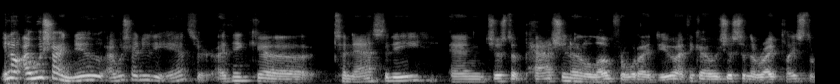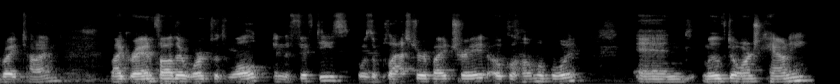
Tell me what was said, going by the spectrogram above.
You know, I wish I knew. I wish I knew the answer. I think uh, tenacity and just a passion and a love for what I do. I think I was just in the right place, the right time. My grandfather worked with Walt in the '50s. Was a plasterer by trade, Oklahoma boy, and moved to Orange County,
